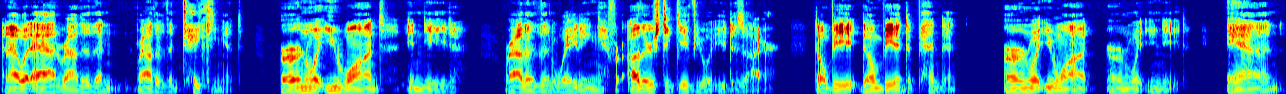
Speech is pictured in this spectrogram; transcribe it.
And I would add rather than, rather than taking it. Earn what you want and need rather than waiting for others to give you what you desire. Don't be, don't be a dependent. Earn what you want, earn what you need. And,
